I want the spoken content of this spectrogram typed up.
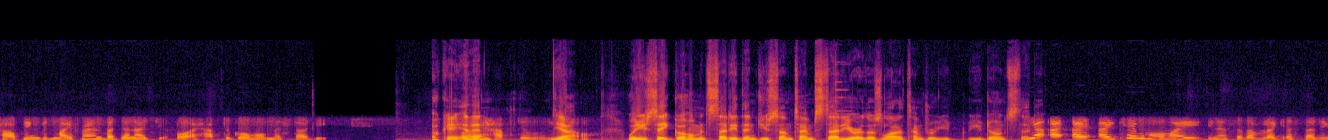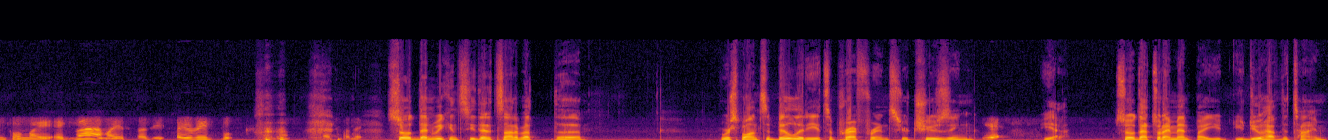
shopping with my friend, but then I say, oh, I have to go home and study. Okay, and I then have to, yeah. know. when you say go home and study, then do you sometimes study, or there's a lot of times where you you don't study? Yeah, I, I, I came home. I instead of like studying for my exam, I study. I read books. you know. I. So then we can see that it's not about the responsibility; it's a preference. You're choosing. Yes. Yeah. So that's what I meant by you. You do have the time.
